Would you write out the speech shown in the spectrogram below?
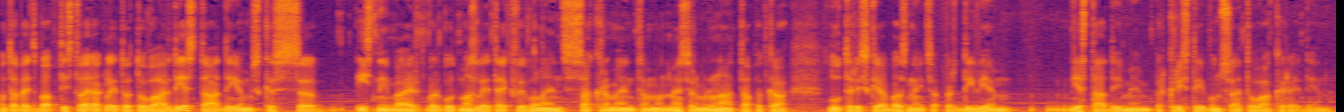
Un tāpēc Baptisti vairāk lieto to vārdu iestādījums, kas eh, īstenībā ir varbūt mazliet ekvivalents sakramentam. Mēs varam runāt tāpat kā Lutheriskajā baznīcā par diviem iestādījumiem, par kristību un svēto vakarēdienu.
